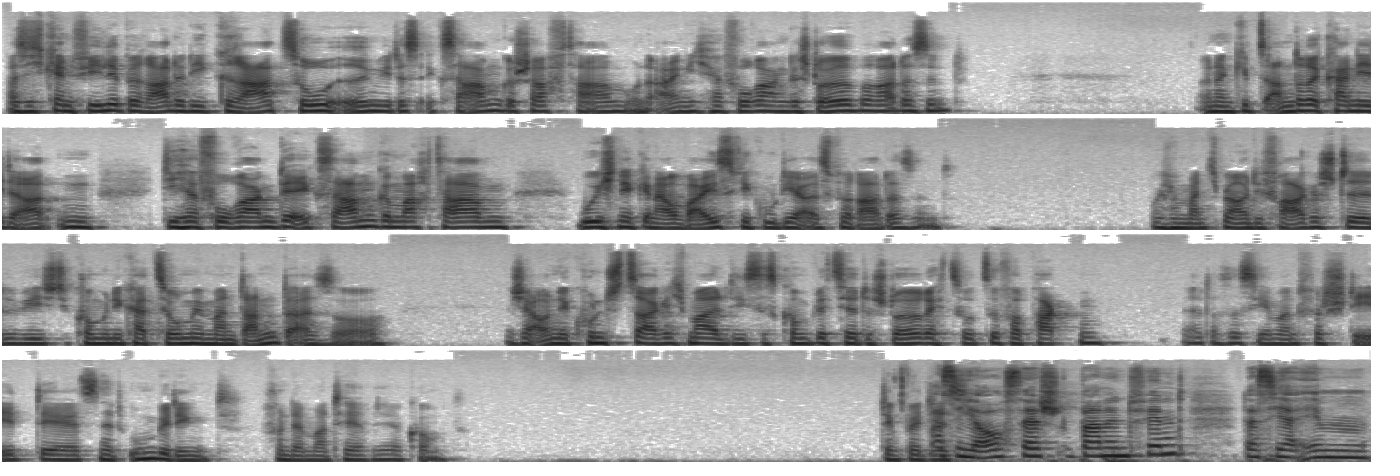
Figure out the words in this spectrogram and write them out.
Also ich kenne viele Berater, die gerade so irgendwie das Examen geschafft haben und eigentlich hervorragende Steuerberater sind. Und dann gibt es andere Kandidaten, die hervorragende Examen gemacht haben, wo ich nicht genau weiß, wie gut die als Berater sind. Wo ich mir manchmal auch die Frage stelle, wie ist die Kommunikation mit Mandant? Also ist ja auch eine Kunst, sage ich mal, dieses komplizierte Steuerrecht so zu verpacken, dass es jemand versteht, der jetzt nicht unbedingt von der Materie kommt. Was ich auch sehr spannend finde, dass ja im,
